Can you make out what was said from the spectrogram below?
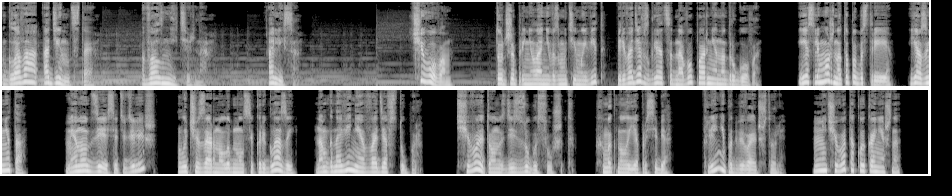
Глава 11. Волнительно. Алиса. Чего вам? Тут же приняла невозмутимый вид, переводя взгляд с одного парня на другого. Если можно, то побыстрее. Я занята. Минут десять уделишь? Лучезарно улыбнулся кореглазый, на мгновение вводя в ступор. Чего это он здесь зубы сушит? Хмыкнула я про себя. Клини подбивает, что ли? Ничего такой, конечно,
